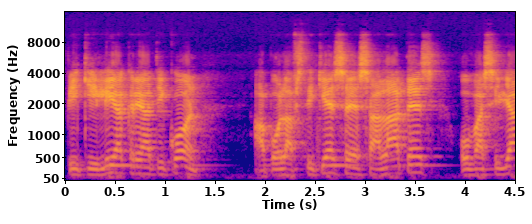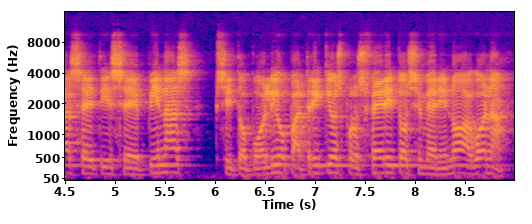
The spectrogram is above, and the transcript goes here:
Ποικιλία κρεατικών, απολαυστικές ε, σαλάτες, ο βασιλιάς ε, της ε, πείνας, ψητοπολείο Πατρίκιος προσφέρει το σημερινό αγώνα.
